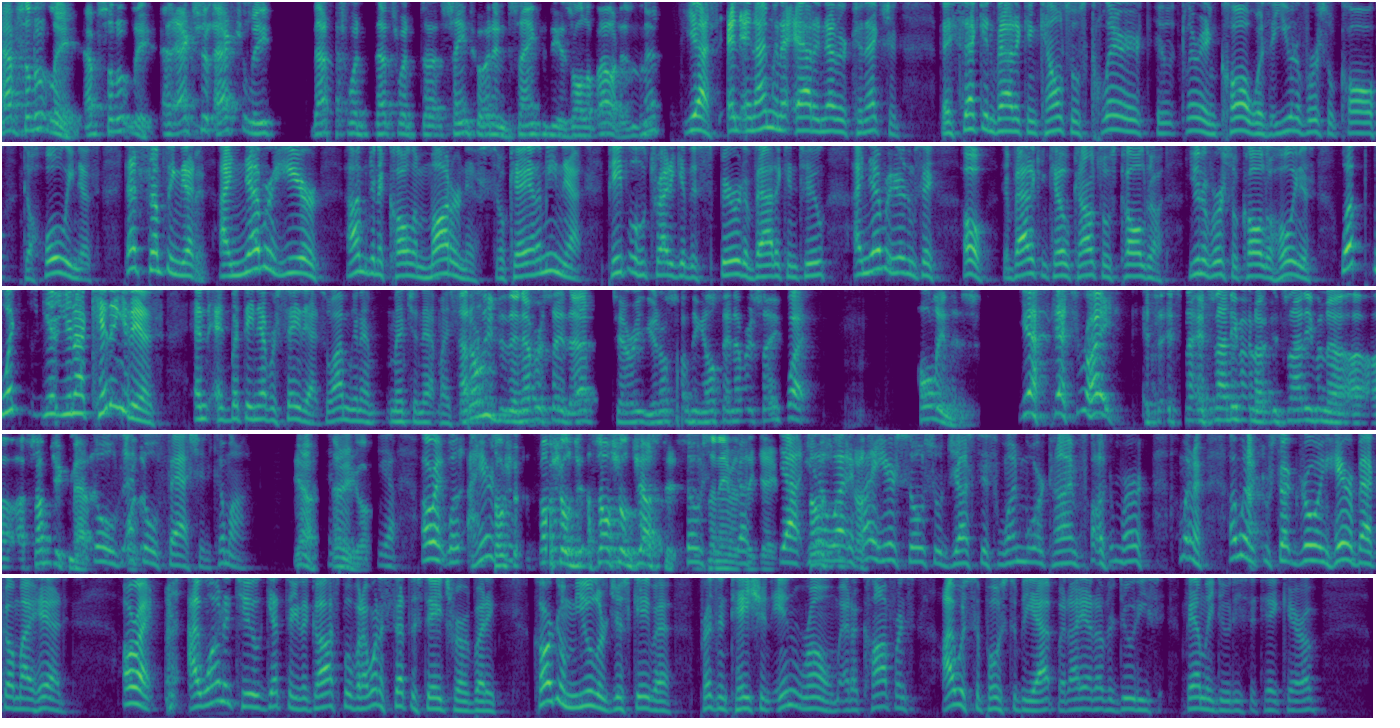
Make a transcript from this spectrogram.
Absolutely. Absolutely. And actually actually that's what that's what uh, sainthood and sanctity is all about, isn't it? Yes, and and I'm going to add another connection. The Second Vatican Council's clar- uh, clarion call was a universal call to holiness. That's something that. I never hear I'm going to call them modernists, okay? And I mean that. People who try to give the spirit of Vatican II, I never hear them say, oh, the Vatican Council is called a universal call to holiness. What, what, you're not kidding, it is. And, and but they never say that. So I'm going to mention that myself. Not only do they never say that, Terry, you know something else they never say? What? Holiness. Yeah, that's right. It's it's not it's not even a it's not even a, a, a subject matter. That's old. That's old fashioned. Come on. Yeah, there you go. Yeah. All right. Well, here's social social, social justice social is the name ju- of the game. Yeah. You social know what? Justice. If I hear social justice one more time, Father Murr, I'm gonna I'm gonna start growing hair back on my head. All right. I wanted to get to the gospel, but I want to set the stage for everybody. Cardinal Mueller just gave a presentation in Rome at a conference I was supposed to be at, but I had other duties, family duties to take care of.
